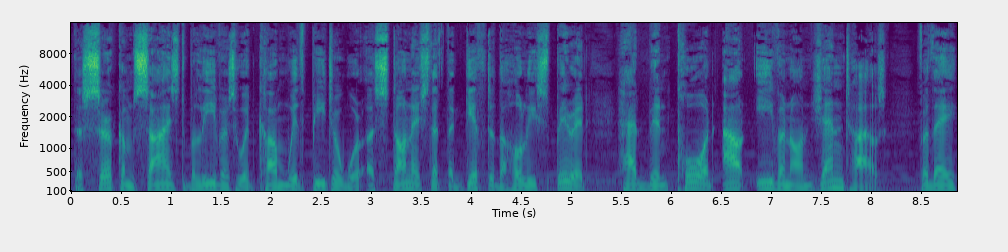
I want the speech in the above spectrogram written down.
The circumcised believers who had come with Peter were astonished that the gift of the Holy Spirit had been poured out even on Gentiles, for they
